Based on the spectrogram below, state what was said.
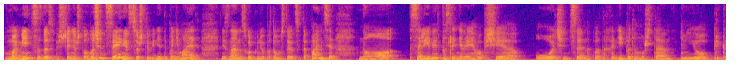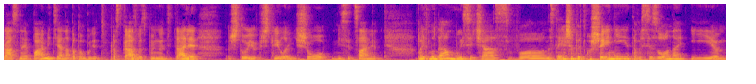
в моменте создается впечатление, что он очень ценит все, что видит и понимает. Не знаю, насколько у него потом остается это в памяти, но с Оливией в последнее время вообще очень ценно куда-то ходить, потому что у нее прекрасная память, и она потом будет рассказывать, вспоминать детали, что ее впечатлило еще месяцами. Поэтому да, мы сейчас в настоящем предвкушении этого сезона, и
